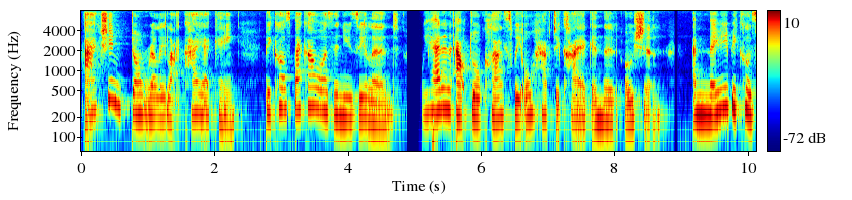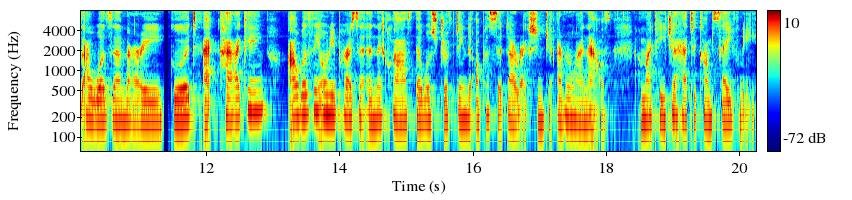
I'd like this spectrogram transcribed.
I actually don't really like kayaking because back I was in New Zealand, we had an outdoor class, we all have to kayak in the ocean. And maybe because I wasn't very good at kayaking, I was the only person in the class that was drifting the opposite direction to everyone else, and my teacher had to come save me.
